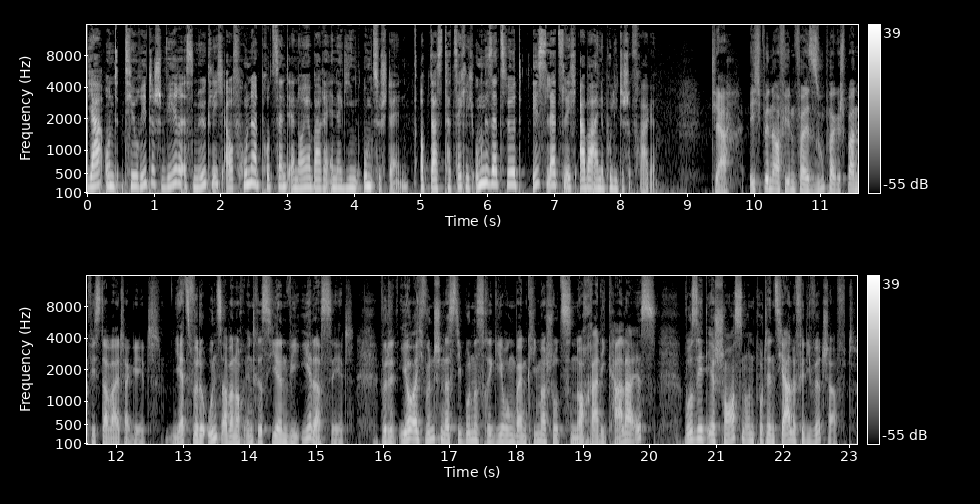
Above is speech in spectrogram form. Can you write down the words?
Ja, und theoretisch wäre es möglich, auf 100 Prozent erneuerbare Energien umzustellen. Ob das tatsächlich umgesetzt wird, ist letztlich aber eine politische Frage. Tja, ich bin auf jeden Fall super gespannt, wie es da weitergeht. Jetzt würde uns aber noch interessieren, wie ihr das seht. Würdet ihr euch wünschen, dass die Bundesregierung beim Klimaschutz noch radikaler ist? Wo seht ihr Chancen und Potenziale für die Wirtschaft?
